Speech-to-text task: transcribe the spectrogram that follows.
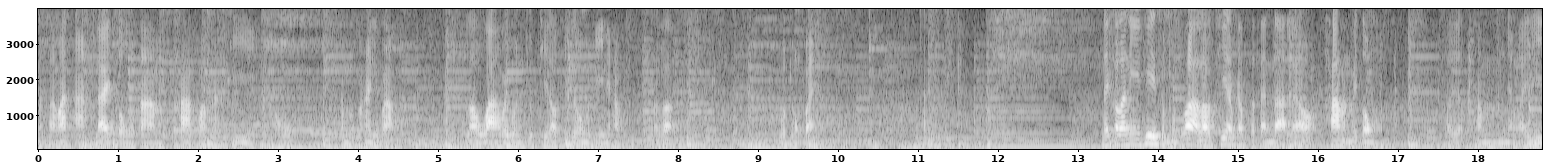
มันสามารถอ่านได้ตรงตามค่าความหนาที่เขากำหนดมาให้หรือเปล่า เราวางไปบนจุดที่เราซีโร่เมื่อกี้นะครับ แล้วก็กดลงไป ในกรณีที่สมมุติว่าเราเทียบกับสแตนดาร์ดแล้วค่ามันไม่ตรง เราจะทำอย่างไรดี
